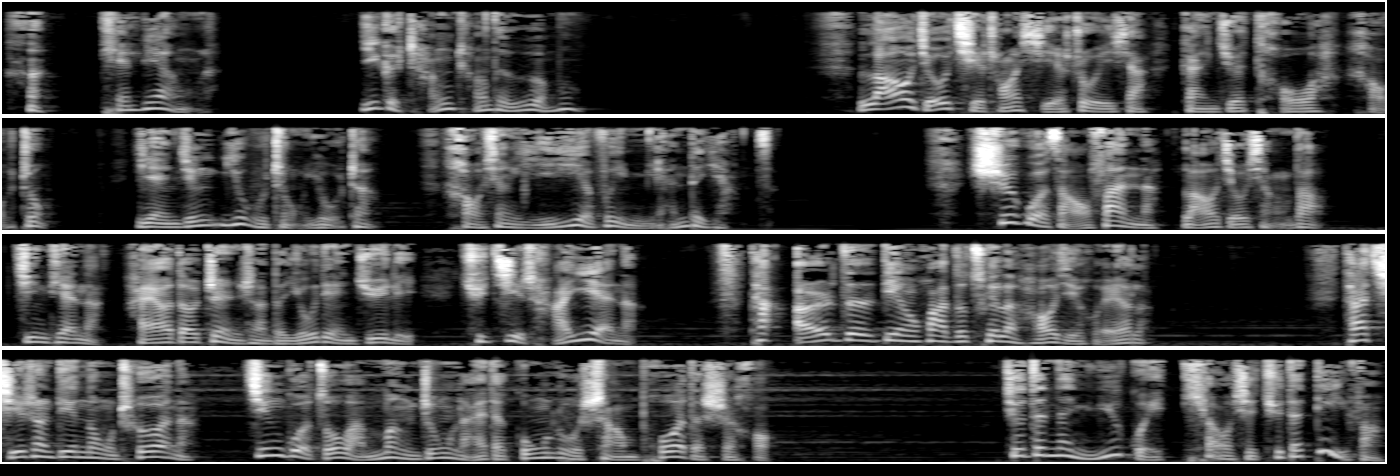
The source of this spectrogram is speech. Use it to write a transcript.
哼，天亮了，一个长长的噩梦。老九起床洗漱一下，感觉头啊好重，眼睛又肿又胀，好像一夜未眠的样子。吃过早饭呢，老九想到今天呢还要到镇上的邮电局里去寄茶叶呢。他儿子的电话都催了好几回了。他骑上电动车呢，经过昨晚梦中来的公路上坡的时候，就在那女鬼跳下去的地方，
